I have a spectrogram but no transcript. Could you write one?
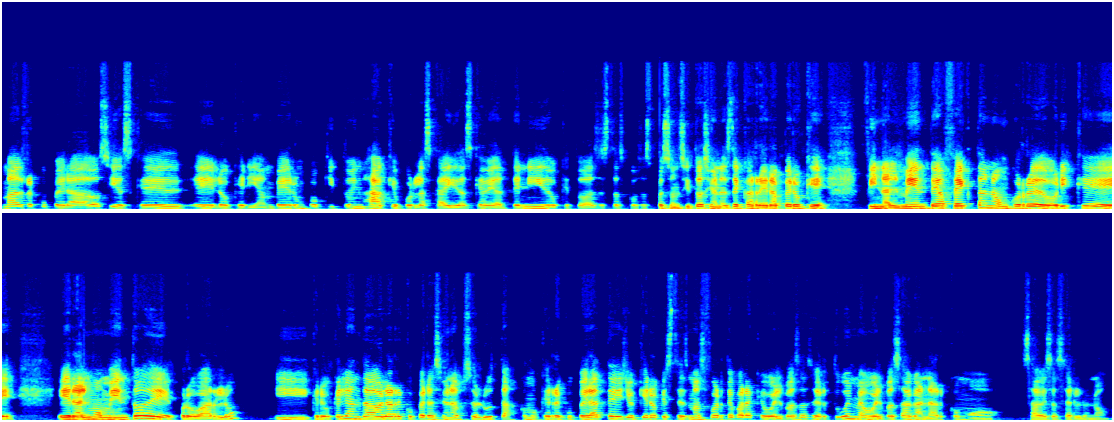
más recuperado, si es que eh, lo querían ver un poquito en jaque por las caídas que habían tenido, que todas estas cosas pues son situaciones de carrera, pero que finalmente afectan a un corredor y que era el momento de probarlo, y creo que le han dado la recuperación absoluta, como que recupérate, yo quiero que estés más fuerte para que vuelvas a ser tú y me vuelvas a ganar como sabes hacerlo, ¿no?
